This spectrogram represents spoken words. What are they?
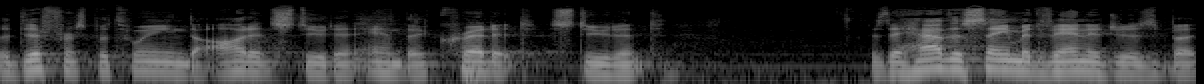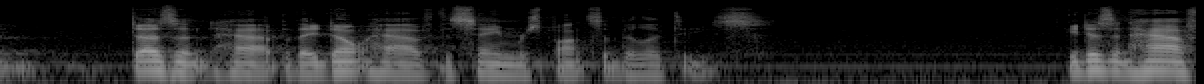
The difference between the audit student and the credit student is they have the same advantages but doesn't have but they don't have the same responsibilities. He doesn't have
